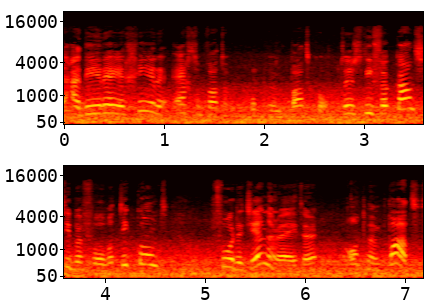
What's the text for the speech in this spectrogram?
ja, die reageren echt op wat op hun pad komt. Dus die vakantie bijvoorbeeld, die komt voor de generator op hun pad.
